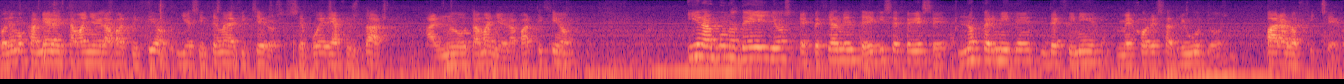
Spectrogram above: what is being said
Podemos cambiar el tamaño de la partición y el sistema de ficheros se puede ajustar al nuevo tamaño de la partición. Y en algunos de ellos, especialmente XFS, nos permiten definir mejores atributos para los ficheros.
